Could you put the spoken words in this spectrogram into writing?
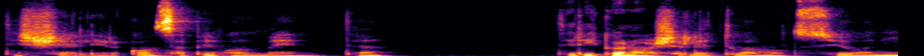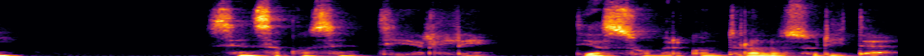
di scegliere consapevolmente di riconoscere le tue emozioni senza consentirgli di assumere controllo su di te.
